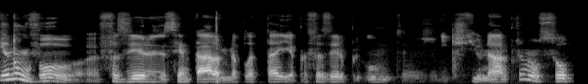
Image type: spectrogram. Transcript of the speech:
Eu não vou eh, fazer sentar-me na plateia para fazer perguntas e questionar, porque eu não sou p...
